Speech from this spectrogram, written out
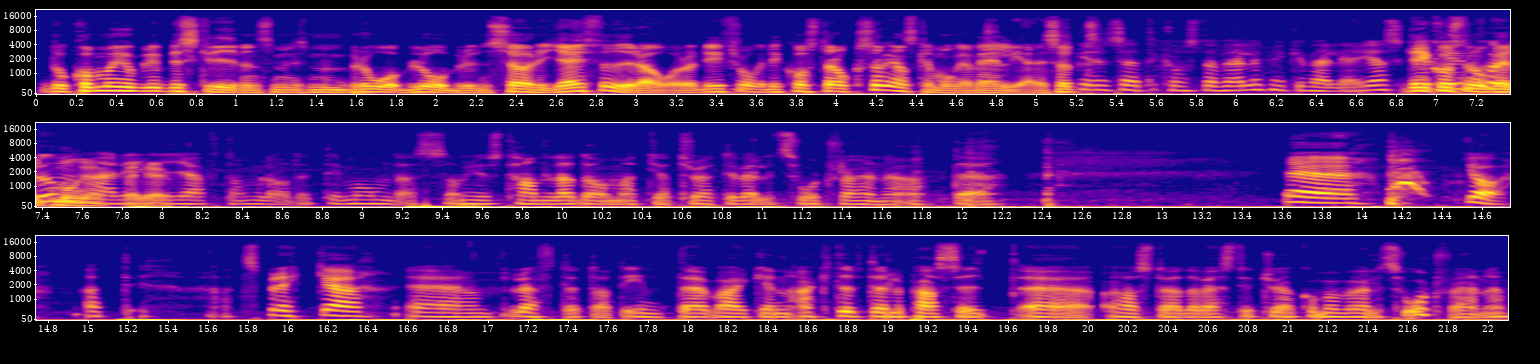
då kommer man ju bli beskriven som liksom en blå, blåbrun sörja i fyra år och det, fråga, det kostar också ganska många väljare. Så Jag att, skulle säga att det kostar väldigt mycket väljare. Jag Det skrev kostar ju en kolumn här väljare. i Aftonbladet i måndags som just handlade om att jag tror att det är väldigt svårt för henne att eh, eh, Ja, att, att spräcka eh, löftet att inte varken aktivt eller passivt eh, ha stöd av SD tror jag kommer vara väldigt svårt för henne.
